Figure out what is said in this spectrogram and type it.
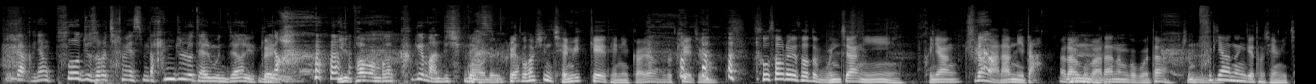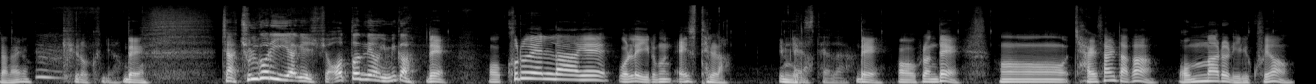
그러니까 그냥 프로듀서로 참여했습니다. 한 줄로 될 문장을 이렇게 네. 일파만파가 크게 만드셔야 어, 네. 되겠습니다. 그래도 훨씬 재밌게 되니까요. 이렇게 좀 소설에서도 문장이 그냥 출연 안 합니다라고 음. 말하는 것보다 좀 음. 풀이하는 게 더 재밌잖아요. 그렇군요. 네. 자, 줄거리 이야기해 주십시오. 어떤 내용입니까? 네. 어, 크루엘라의 원래 이름은 에스텔라 입니다. 에스텔라. 네. 어, 그런데, 어, 잘 살다가 엄마를 잃고요.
